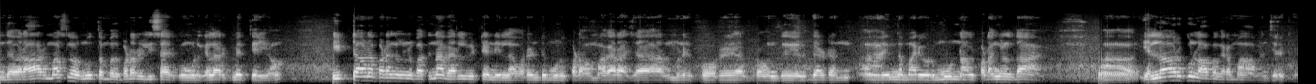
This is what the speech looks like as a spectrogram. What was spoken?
இந்த ஒரு ஆறு மாதத்தில் ஒரு நூற்றம்பது படம் ரிலீஸ் ஆகிருக்கு உங்களுக்கு எல்லாருக்குமே தெரியும். ஹிட்டான படங்கள்னு பார்த்தீங்கன்னா விரல் விட்டு எண்ணிடலாம் ஒரு ரெண்டு மூணு படம். மகாராஜா அரண்மனை போர் அப்புறம் வந்து கருடன் இந்த மாதிரி ஒரு மூணு நாலு படங்கள் தான் எல்லாருக்கும் லாபகரமாக அமைஞ்சிருக்கு.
